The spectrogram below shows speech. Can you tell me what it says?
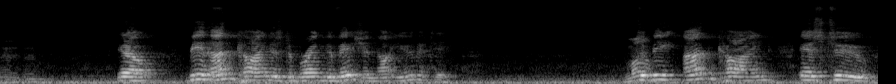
Mm-hmm. You know, being unkind is to bring division, not unity. Come To be unkind is to,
